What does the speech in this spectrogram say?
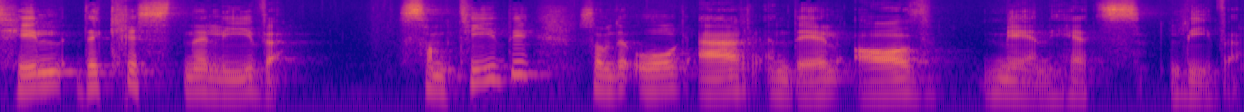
til det kristne livet, samtidig som det òg er en del av menighetslivet.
